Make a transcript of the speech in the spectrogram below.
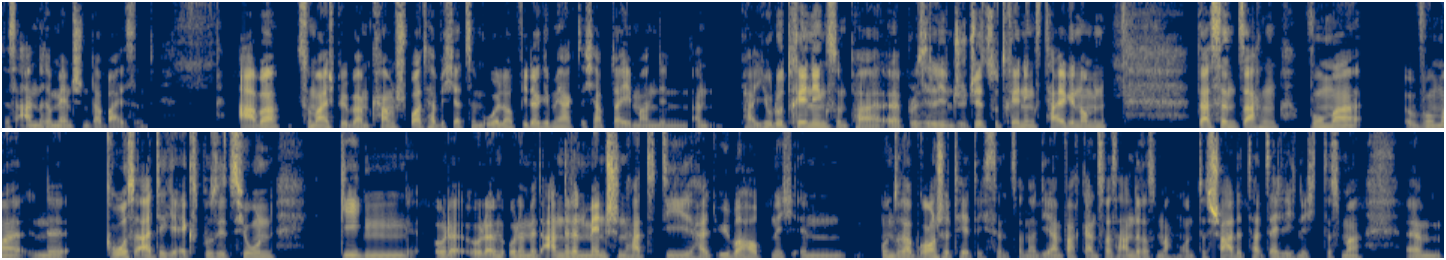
dass andere Menschen dabei sind. Aber zum Beispiel beim Kampfsport habe ich jetzt im Urlaub wieder gemerkt, ich habe da eben an den an ein paar Judo-Trainings und ein paar äh, Brazilian Jiu-Jitsu-Trainings teilgenommen. Das sind Sachen, wo man wo man eine großartige Exposition gegen oder, oder, oder mit anderen Menschen hat, die halt überhaupt nicht in unserer Branche tätig sind, sondern die einfach ganz was anderes machen. Und das schadet tatsächlich nicht, dass man ähm,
